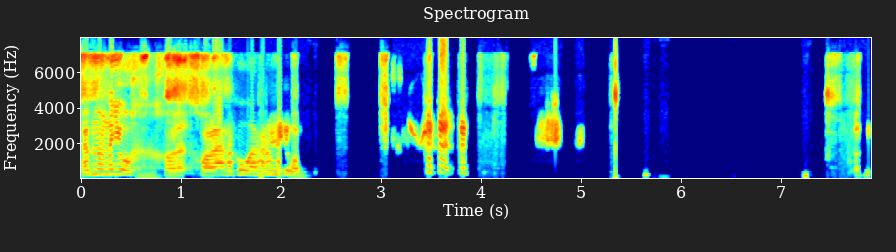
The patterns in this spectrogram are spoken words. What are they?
แป๊บนึงนะอยู่ ขอขอลาสักครู่ทำให้โดนโอเค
